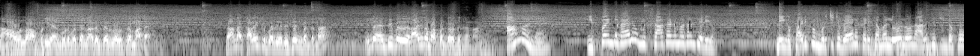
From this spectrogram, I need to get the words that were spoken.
நான் ஒன்றும் அப்படி என் குடும்பத்தை நடுத்தரில் விட்டுற மாட்டேன். நானா கலெக்டர் பதவி ரிசைன் பண்ணிட்டேனா? இல்லை எம்பி பதவி ராஜினாமா பண்ணிட்டு வந்துட்டேனா? ஆமாண்ண. இப்ப இந்த வேலை உங்களுக்கு சாதாரணமா தான் தெரியும். நீங்க படிப்பு முடிச்சிட்டு வேலை கிடைக்காம லோ லோன்னு அலைஞ்சிட்டு இருந்தப்போ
